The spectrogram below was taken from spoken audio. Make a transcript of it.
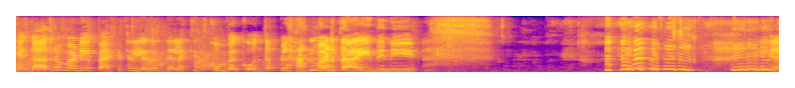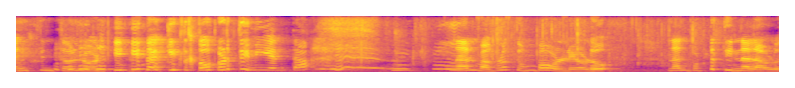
ಹೆಂಗಾದ್ರೂ ಮಾಡಿ ಪ್ಯಾಕೆಟಲ್ಲಿರೋದನ್ನೆಲ್ಲ ಕಿತ್ಕೊಬೇಕು ಅಂತ ಪ್ಲ್ಯಾನ್ ಮಾಡ್ತಾ ಇದ್ದೀನಿ. ಹೆಂಗೆ ತಿಂತಾಳು ನೋಡಿ ನಾನು ಕಿತ್ಕೊಬಿಡ್ತೀನಿ ಅಂತ. ನನ್ನ ಮಗಳು ತುಂಬ ಒಳ್ಳೆಯವಳು. ನಾನು ಬಿಟ್ಟು ತಿನ್ನಲ್ಲ ಅವಳು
